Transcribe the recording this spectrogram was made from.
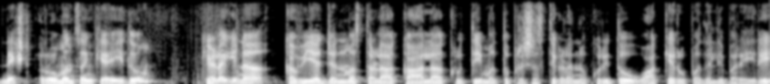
ನೆಕ್ಸ್ಟ್ ರೋಮನ್ ಸಂಖ್ಯೆ ಐದು. ಕೆಳಗಿನ ಕವಿಯ ಜನ್ಮಸ್ಥಳ, ಕಾಲ, ಕೃತಿ ಮತ್ತು ಪ್ರಶಸ್ತಿಗಳನ್ನು ಕುರಿತು ವಾಕ್ಯ ರೂಪದಲ್ಲಿ ಬರೆಯಿರಿ.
